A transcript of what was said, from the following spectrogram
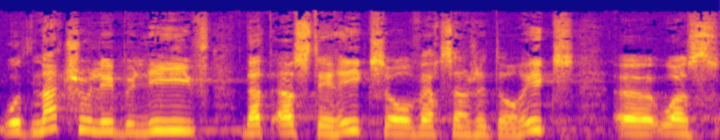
would naturally believe that Asterix or Vercingétorix uh, was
